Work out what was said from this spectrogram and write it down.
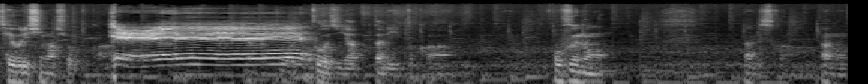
手売りしましょうとか。へえ当時やったりとか。オフのなんですかあの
